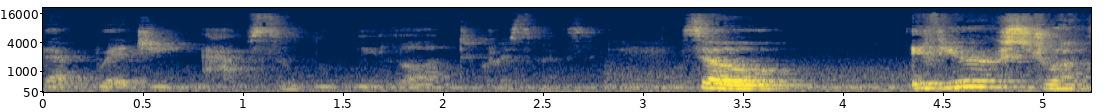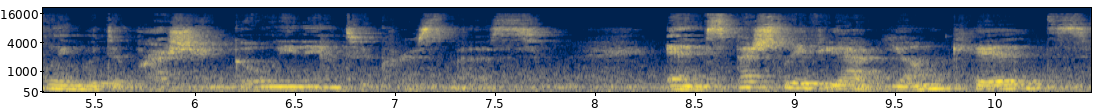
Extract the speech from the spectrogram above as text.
that Reggie absolutely loved Christmas. So if you're struggling with depression going into Christmas, and especially if you have young kids,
